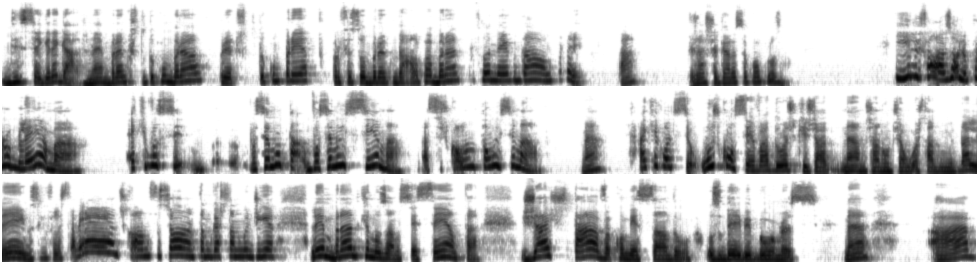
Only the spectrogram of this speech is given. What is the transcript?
desegregadas, né? Branco estuda com branco, preto estuda com preto, professor branco dá aula para branco, professor negro dá aula para negro, tá? Já chegaram a essa conclusão. E eles falaram, olha, o problema é que você, você, não, tá, você não ensina, as escolas não estão ensinando, né? Aí o que aconteceu? Os conservadores, que já, né, já não tinham gostado muito da lei, não sei o que, falaram assim: é, a escola não funciona, estamos gastando muito dinheiro. Lembrando que nos anos 60 já estava começando os baby boomers, né? a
